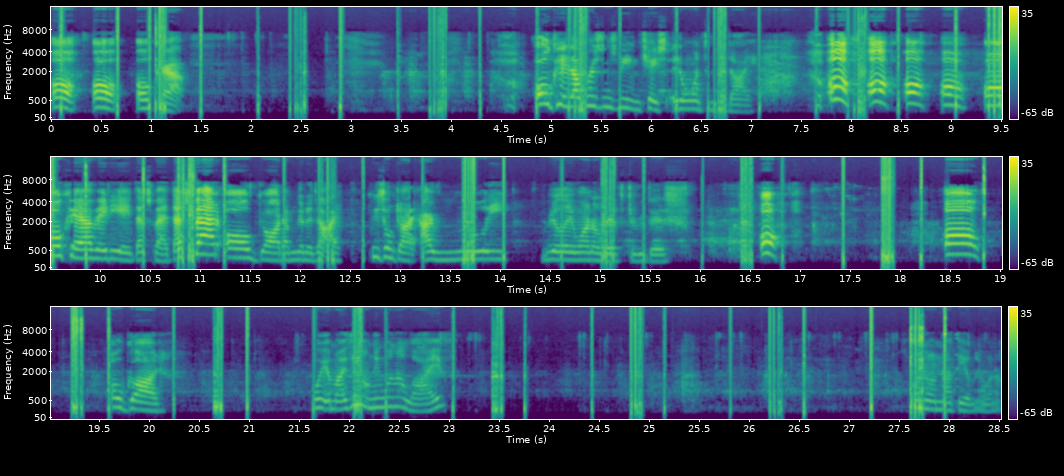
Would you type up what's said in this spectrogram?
oh, oh, oh, crap. Okay, that person's being chased. I don't want them to die. Oh, oh, oh, oh, oh, okay, I have 88. That's bad. That's bad. Oh, God, I'm gonna die. Please don't die. I really, really want to live through this. Oh! Oh! Oh god. Wait, am I the only one alive? No, I'm not the only one.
